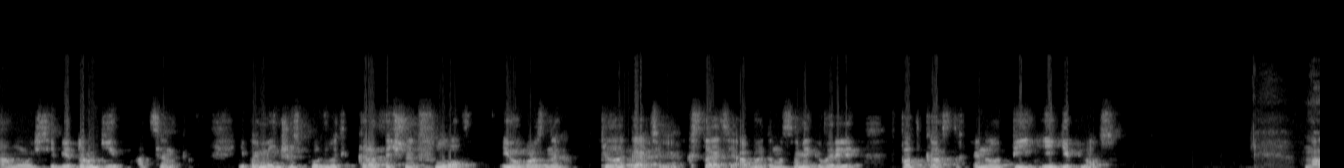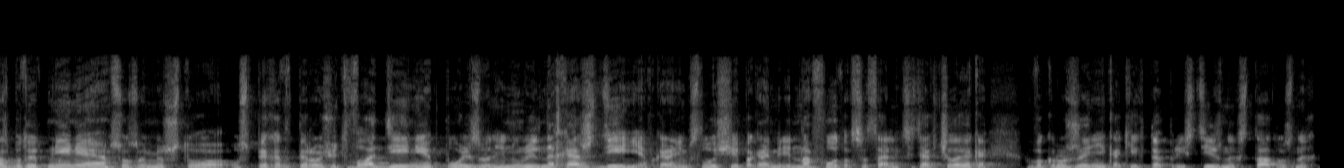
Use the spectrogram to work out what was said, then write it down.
Самую себе, другим оценкам. И поменьше использовать красочных слов и образных прилагательных. Кстати, об этом мы с вами говорили в подкастах НЛП и гипноз. У нас бытует мнение с отзывами, что успех – это в первую очередь владение, пользование, ну или нахождение, в крайнем случае, по крайней мере, на фото в социальных сетях человека в окружении каких-то престижных, статусных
